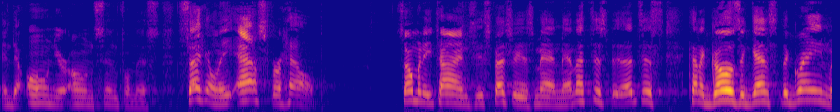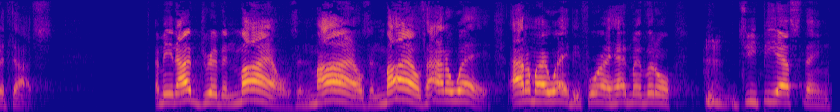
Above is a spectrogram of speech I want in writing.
and to own your own sinfulness. Secondly, ask for help. So many times, especially as men, man, that just, that just kind of goes against the grain with us. I mean, I've driven miles and miles and miles out of way, out of my way before I had my little GPS thing.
